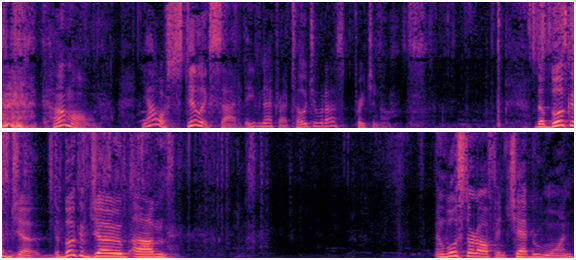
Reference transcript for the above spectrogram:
Come on. Y'all are still excited, even after I told you what I was preaching on. The book of Job. The book of Job, um, and we'll start off in chapter 1.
